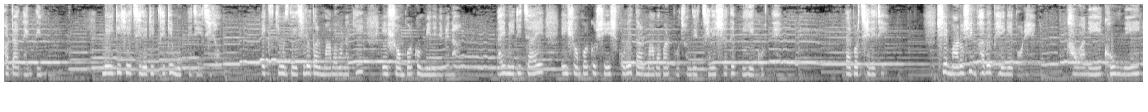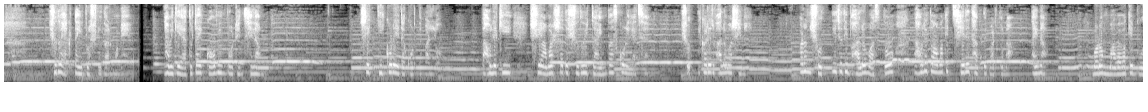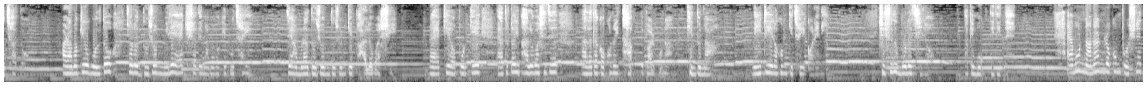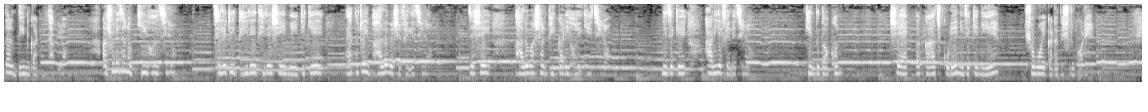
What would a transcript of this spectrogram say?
হঠাৎ একদিন মেয়েটি সেই ছেলেটির থেকে মুক্তি চেয়েছিল। এক্সকিউজ দিয়েছিল তার মা বাবা নাকি এই সম্পর্ক মেনে নেবে না। তাই মেয়েটি চায় এই সম্পর্ক শেষ করে তার মা বাবার পছন্দের ছেলের সাথে বিয়ে করতে। তারপর ছেলেটি, সে মানসিকভাবে ভেঙে পড়ে। খাওয়া নেই, ঘুম নেই, শুধু একটাই প্রশ্ন তার মনে। আমি কি এতটাই কম ইম্পর্টেন্ট ছিলাম? সে কি করে এটা করতে পারল? তাহলে কি সে আমার সাথে শুধুই টাইম পাস করে গেছে? সত্যিকারের ভালোবাসেনি। কারণ সত্যি যদি ভালোবাসতো, তাহলে তো আমাকে ছেড়ে থাকতে পারতো না, তাই না? বরং মা বাবাকে বোঝাতো। আর আমাকেও বলতো, চলো দুজন মিলে একসাথে মা বাবাকে বোঝাই যে আমরা দুজন দুজনকে ভালোবাসি। আমরা একে অপরকে এতটাই ভালোবাসি যে আলাদা কখনোই থাকতে পারব না। কিন্তু না, মেয়েটি এরকম কিছুই করেনি। সে শুধু বলেছিল তাকে মুক্তি দিতে। এমন নানান রকম প্রশ্নে তার দিন কাটতে থাকল। আসলে যেন কি হয়েছিল? ছেলেটি ধীরে ধীরে সেই মেয়েটিকে এতটাই ভালোবেসে ফেলেছিল যে সেই ভালোবাসার ভিকারি হয়ে গিয়েছিল। নিজেকে হারিয়ে ফেলেছিল। কিন্তু তখন সে একটা কাজ করে নিজেকে নিয়ে সময় কাটাতে শুরু করে।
